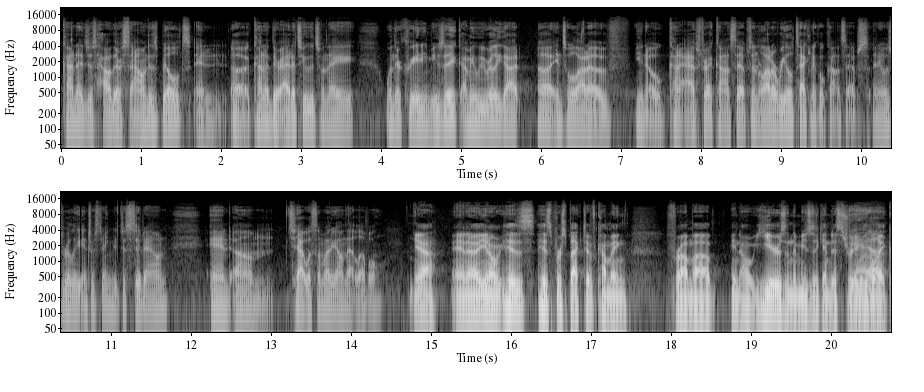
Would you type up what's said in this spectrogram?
kind of just how their sound is built, and uh, kind of their attitudes when they when they're creating music. I mean, we really got uh, into a lot of you know kind of abstract concepts and a lot of real technical concepts, and it was really interesting to just sit down and um, chat with somebody on that level. Yeah, and uh, you know his his perspective coming from uh, you know years in the music industry with like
